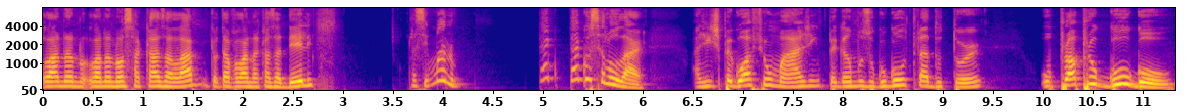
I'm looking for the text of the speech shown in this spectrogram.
lá, na, lá na nossa casa lá, que eu tava lá na casa dele. Falei assim, mano, pega, pega o celular. A gente pegou a filmagem, pegamos o Google Tradutor o próprio Google,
